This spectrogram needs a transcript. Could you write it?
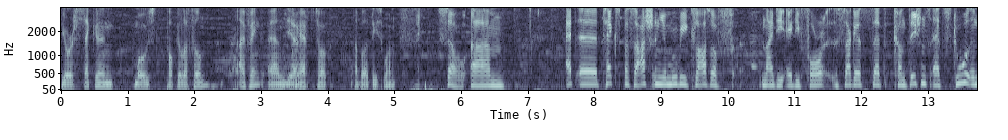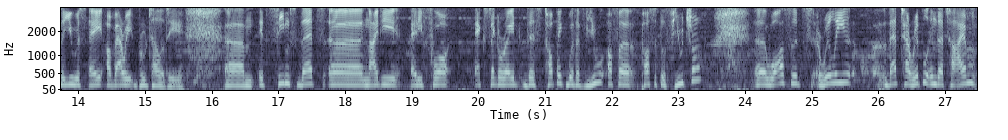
your second most popular film, I think, and Yeah. we have to talk about this one. So, um, at a text passage in your movie Class of 1984 suggests that conditions at school in the USA are very brutality. Um, it seems that uh, 1984 exaggerate this topic with a view of a possible future. Uh, was it really that terrible in that time?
